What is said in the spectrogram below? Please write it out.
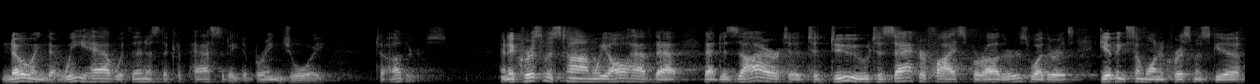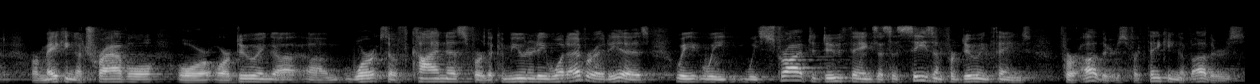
knowing that we have within us the capacity to bring joy to others. And at Christmas time, we all have that, that desire to, to do, to sacrifice for others, whether it's giving someone a Christmas gift or making a travel or, or doing uh, um, works of kindness for the community, whatever it is, we, we, we strive to do things. It's a season for doing things for others, for thinking of others.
